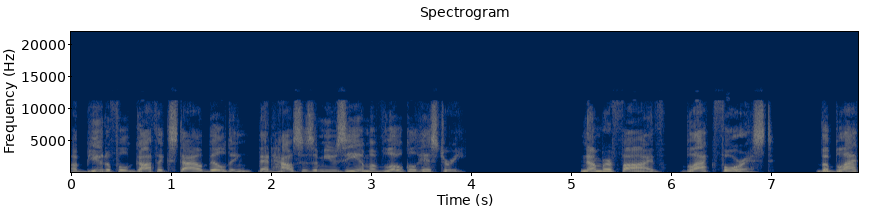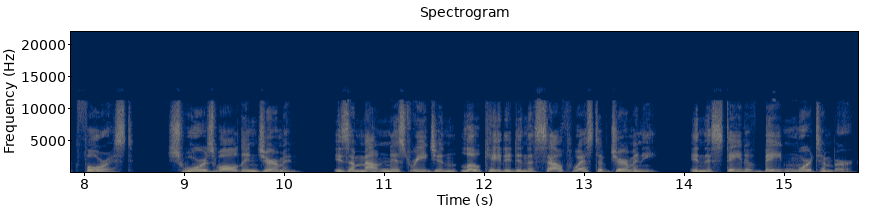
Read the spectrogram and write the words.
a beautiful Gothic style building that houses a museum of local history. Number 5. Black Forest. The Black Forest, Schwarzwald in German, is a mountainous region located in the southwest of Germany, in the state of Baden Württemberg.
